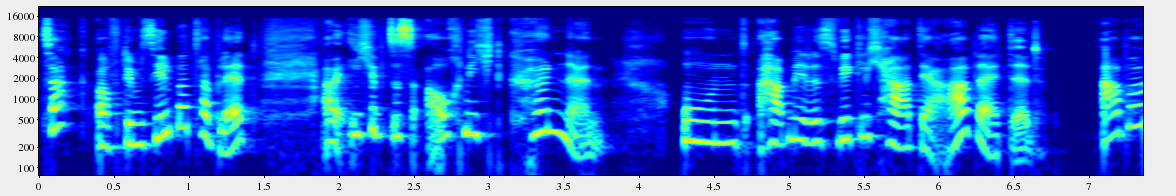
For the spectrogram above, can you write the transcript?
zack, auf dem Silbertablett. Aber ich habe das auch nicht können und habe mir das wirklich hart erarbeitet. Aber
